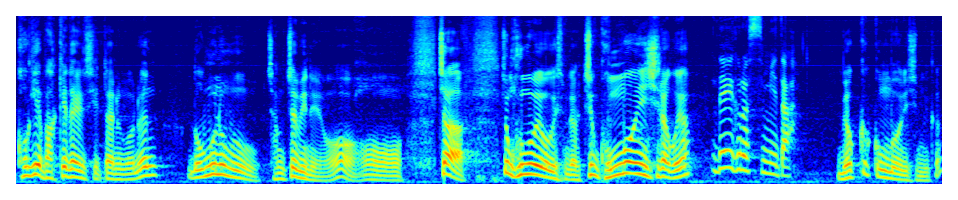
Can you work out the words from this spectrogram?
거기에 맞게 다닐 수 있다는 거는 너무너무 장점이네요. 어. 자, 좀 궁금해 보겠습니다. 지금 공무원이시라고요? 네 그렇습니다. 몇 급 공무원이십니까?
